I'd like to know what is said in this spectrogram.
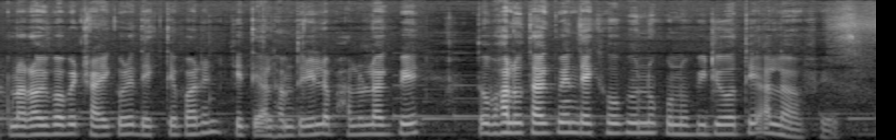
আপনারা ওইভাবে ট্রাই করে দেখতে পারেন। খেতে আলহামদুলিল্লাহ ভালো লাগবে। তো ভালো থাকবেন, দেখা হবে অন্য কোনো ভিডিওতে। আল্লাহ হাফেজ।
